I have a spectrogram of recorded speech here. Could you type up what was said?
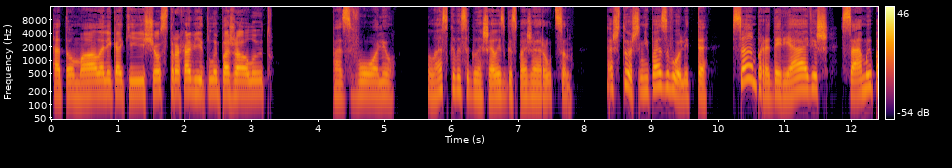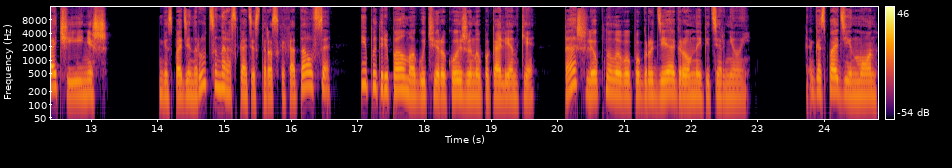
А то мало ли какие еще страховитлы пожалуют». «Позволю», — ласково соглашалась госпожа Рутсон. «А что ж не позволить-то? Сам продырявишь, сам и починишь». Господин Рутсон раскатисто расхохотался и потрепал могучей рукой жену по коленке. Та шлепнула его по груди огромной пятерней. «Господин Мон,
